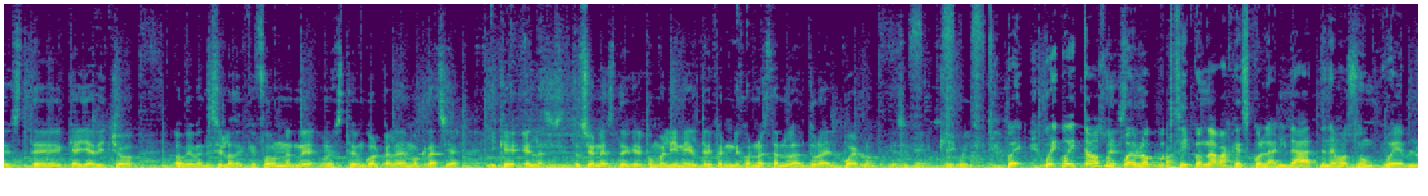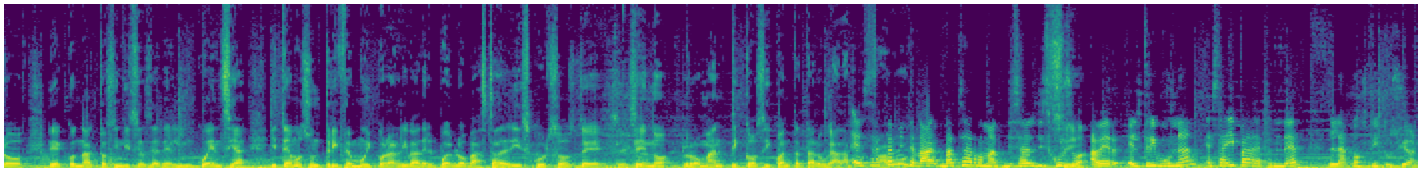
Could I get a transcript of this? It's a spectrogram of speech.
este, que haya dicho, obviamente sí, lo de que fue un, eh, un, este, un golpe a la democracia y que en las instituciones de, como el INE y el TRIFE dijo no están a la altura del pueblo. Y así que, ¿qué, güey? Güey, güey, güey, tenemos un Este- pueblo con- sí, con una baja escolaridad, tenemos un pueblo eh, con altos índices de delincuencia y tenemos un trife muy por arriba del pueblo. Basta de discursos de, Sí, no, románticos y cuanta tarugada. por Exactamente, favor. va, vas a romantizar el discurso. Sí. A ver, el tribunal está ahí para defender la constitución.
